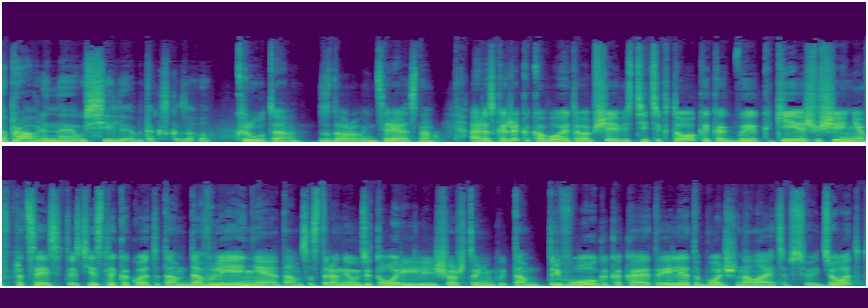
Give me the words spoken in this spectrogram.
направленные усилия, я бы так сказала. Круто, здорово, интересно. А расскажи, каково это вообще вести ТикТок и как бы какие ощущения в процессе? То есть есть ли какое-то там давление там со стороны аудитории или еще что-нибудь там, тревога какая-то, или это больше на лайте все идет?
